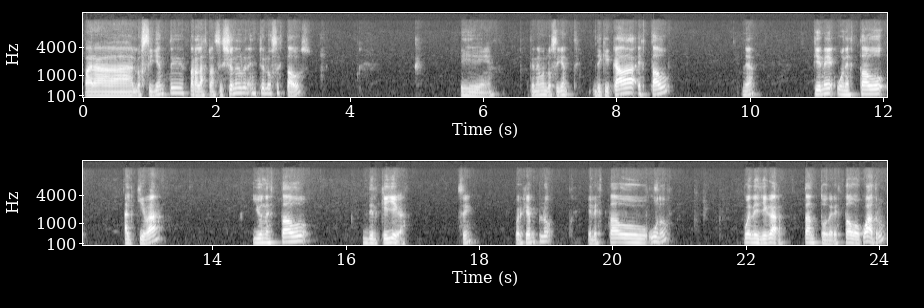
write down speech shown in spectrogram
para los siguientes, para las transiciones entre los estados, eh, tenemos lo siguiente, de que cada estado tiene un estado al que va y un estado del que llega. ¿sí? Por ejemplo, el estado 1 puede llegar tanto del estado 4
